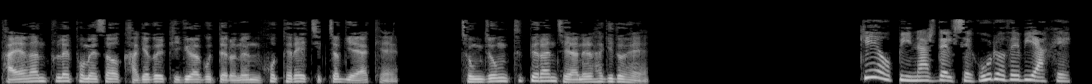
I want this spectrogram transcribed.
다양한 플랫폼에서 가격을 비교하고 때로는 호텔에 직접 예약해. 종종 특별한 제안을 하기도 해. ¿Qué opinas del seguro de viaje?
